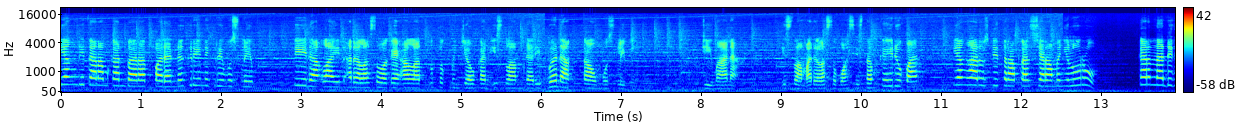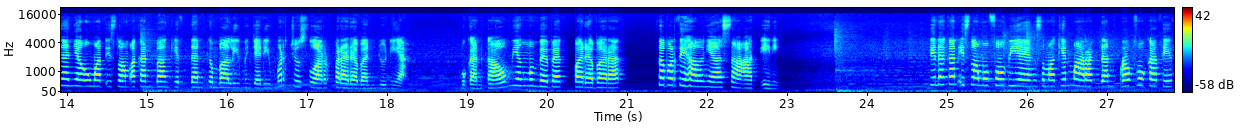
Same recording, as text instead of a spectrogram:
yang ditanamkan Barat pada negeri-negeri Muslim tidak lain adalah sebagai alat untuk menjauhkan Islam dari benak kaum muslimin. Di mana Islam adalah sebuah sistem kehidupan yang harus diterapkan secara menyeluruh, karena dengannya umat Islam akan bangkit dan kembali menjadi mercusuar peradaban dunia. Bukan kaum yang membebek pada Barat, seperti halnya saat ini. Tindakan Islamofobia yang semakin marak dan provokatif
